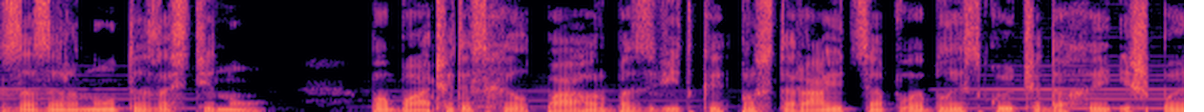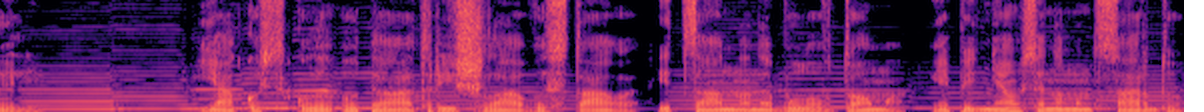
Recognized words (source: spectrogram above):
зазирнути за стіну, побачити схил пагорба, звідки простираються виблискуючи дахи і шпилі. Якось, коли у театрі йшла вистава і Цанна не було вдома, я піднявся на мансарду,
